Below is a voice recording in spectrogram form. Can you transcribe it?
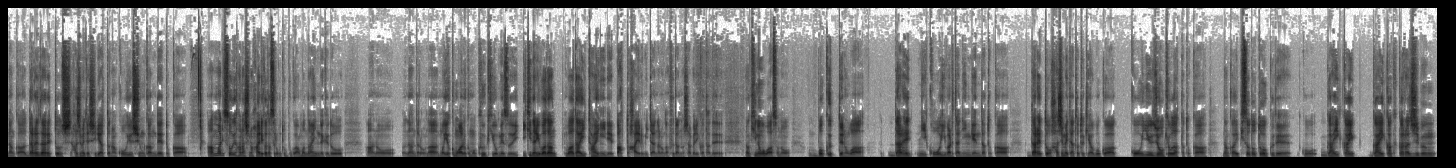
なんか誰々と初めて知り合ったのはこういう瞬間でとかあんまりそういう話の入り方すること僕はあんまないんだけどあの、なんだろうな、まあ、良くも悪くも空気読めず、いきなり話題話題単位でバッと入るみたいなのが普段の喋り方で、昨日はその、僕ってのは誰にこう言われた人間だとか、誰と初めて会った時は僕はこういう状況だったとか、なんかエピソードトークで、こう、外界、外角から自分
